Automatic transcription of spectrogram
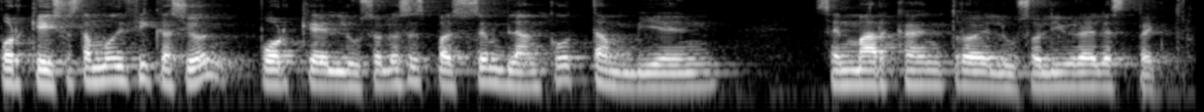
¿Por qué hizo esta modificación? Porque el uso de los espacios en blanco también se enmarca dentro del uso libre del espectro.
